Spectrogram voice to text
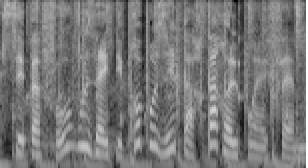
C'est pas faux vous a été proposé par Parole.fm.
